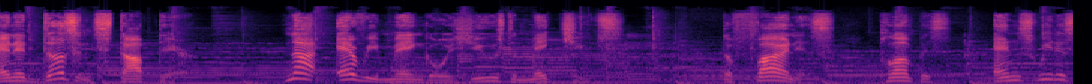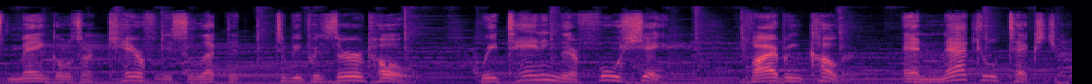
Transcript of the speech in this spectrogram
And it doesn't stop there. Not every mango is used to make juice. The finest, plumpest, and sweetest mangoes are carefully selected to be preserved whole, retaining their full shape, vibrant color, and natural texture.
